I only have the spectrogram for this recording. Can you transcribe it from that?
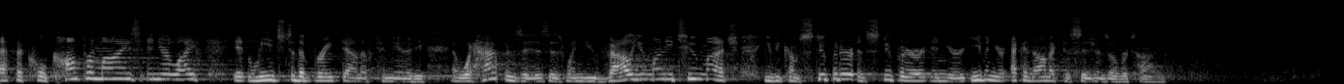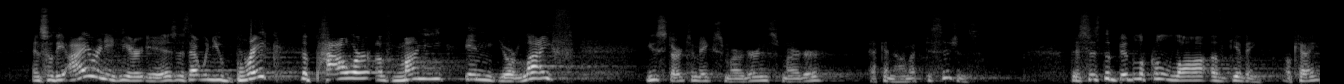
ethical compromise in your life. It leads to the breakdown of community. And what happens is, is when you value money too much, you become stupider and stupider in your, even your economic decisions over time. And so the irony here is, is that when you break the power of money in your life, you start to make smarter and smarter economic decisions. This is the biblical law of giving, okay?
